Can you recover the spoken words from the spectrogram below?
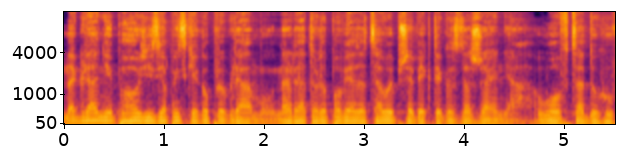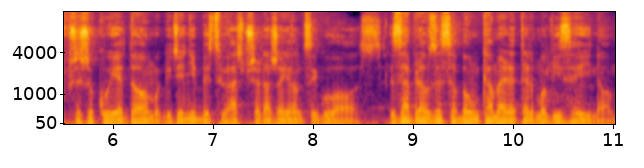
Nagranie pochodzi z japońskiego programu. Narrator opowiada cały przebieg tego zdarzenia. Łowca duchów przeszukuje dom, gdzie niby słychać przerażający głos. Zabrał ze sobą kamerę termowizyjną.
